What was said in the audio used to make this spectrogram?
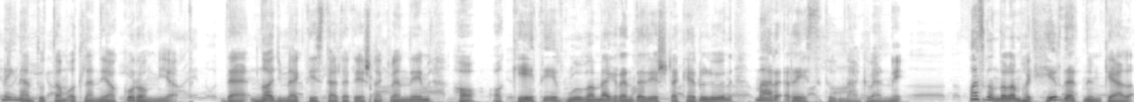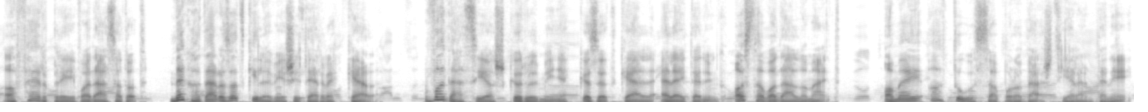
még nem tudtam ott lenni a korom miatt, de nagy megtiszteltetésnek venném, ha a két év múlva megrendezésre kerülőn már részt tudnánk venni. Azt gondolom, hogy hirdetnünk kell a fair play vadászatot, meghatározott kilövési tervekkel. Vadászias körülmények között kell elejtenünk azt a vadállományt, amely a túlszaporodást jelentené.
